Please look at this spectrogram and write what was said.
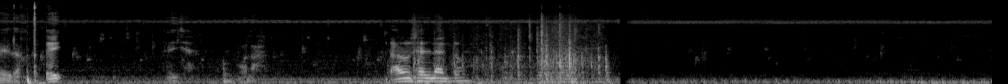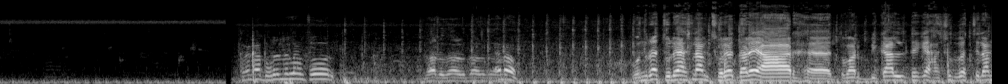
এই দেখো এই এই যে বলা। দারুণ সাইজ না একদম। ধরে নিলাম চল। ধরো ধরো ধরো বন্ধুরা চলে আসলাম ছোলের ধারে আর তোমার বিকাল থেকে হাসুদ পাচ্ছিলাম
